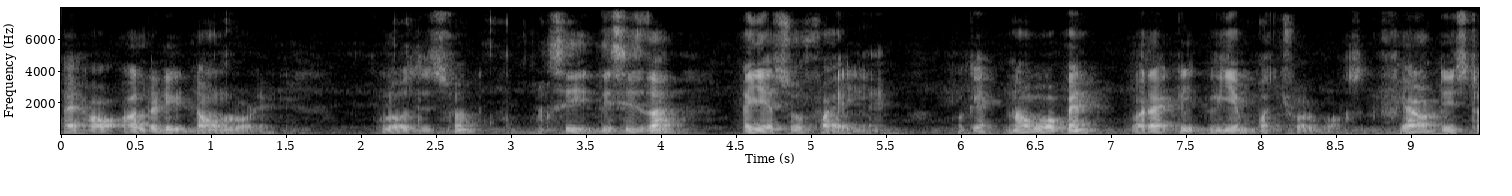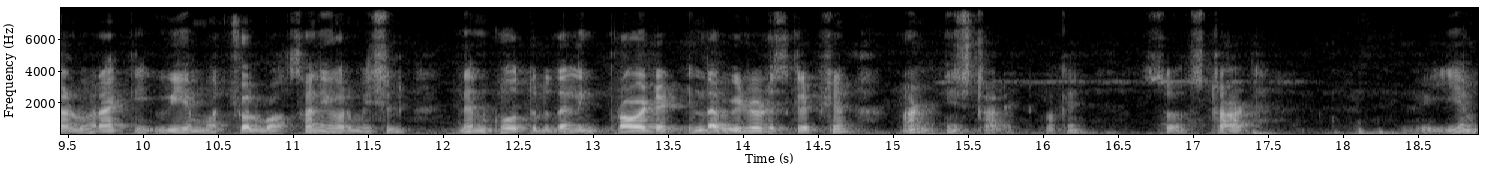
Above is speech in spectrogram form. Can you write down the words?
i have already downloaded. Close this one. See this is the iso file name. Okay now open oracle vm virtualbox if you haven't installed oracle vm virtualbox on your machine then go through the link provided in the video description and install it okay? So start vm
